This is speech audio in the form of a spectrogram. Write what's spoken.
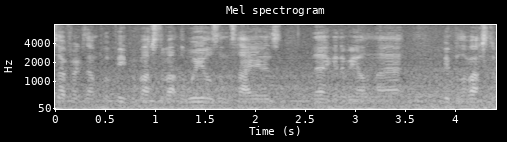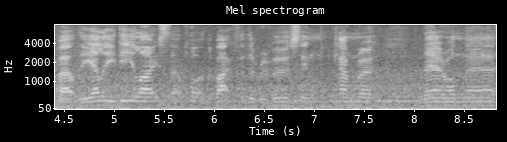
So, for example, people have asked about the wheels and tyres, they're going to be on there. People have asked about the LED lights that I put at the back for the reversing camera, they're on there.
